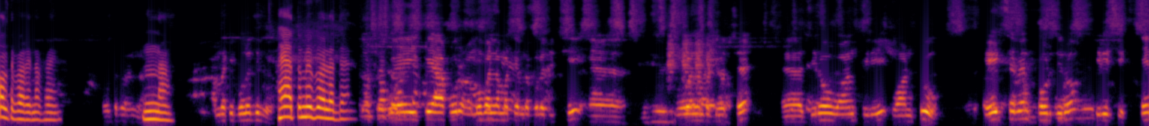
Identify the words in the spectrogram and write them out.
বলতে পারি না ভাই। না? না। আমরা কি বলে দিব? হ্যাঁ তুমি বলে দেন। দর্শক এই আপুর মোবাইল নাম্বারটি আমরা বলে দিচ্ছি। মোবাইল নাম্বারটি হচ্ছে zero one three one two. Four zero three এই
